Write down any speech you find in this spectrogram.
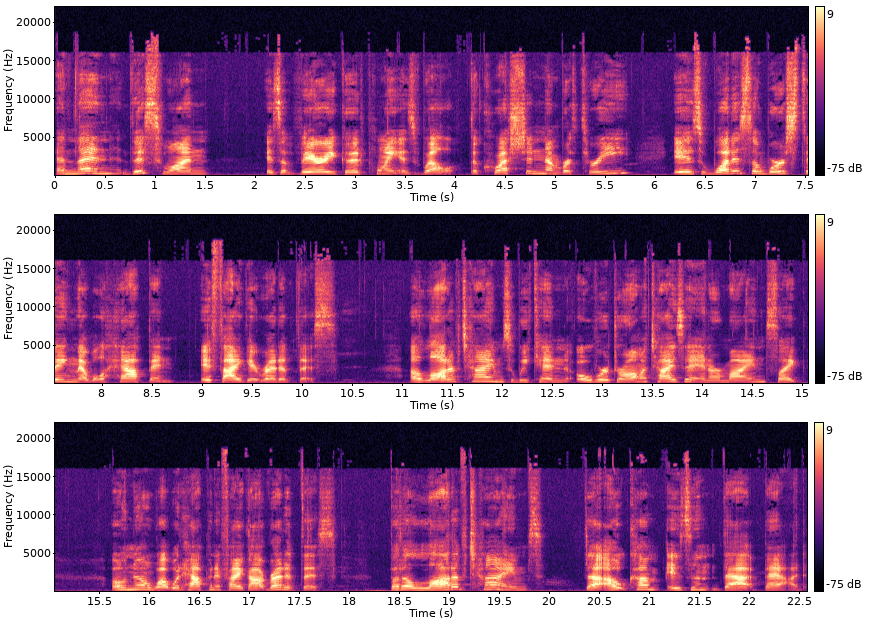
And then this one is a very good point as well. The question number three is What is the worst thing that will happen if I get rid of this? A lot of times we can over dramatize it in our minds, like, oh no, what would happen if I got rid of this? But a lot of times the outcome isn't that bad.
